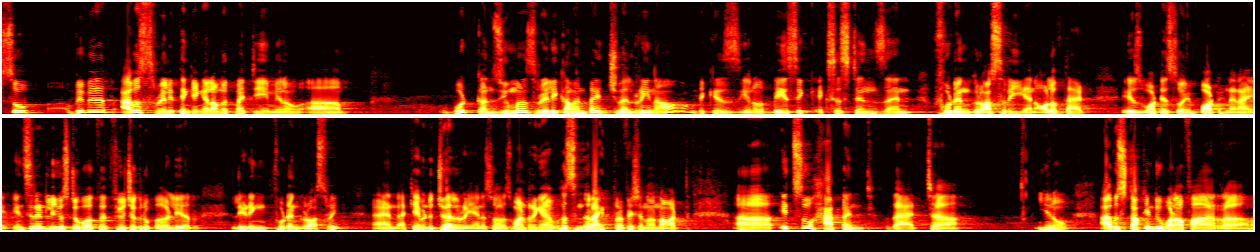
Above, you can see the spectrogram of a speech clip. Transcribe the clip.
so we were, I was really thinking along with my team, you know, uh, would consumers really come and buy jewelry now? Because, you know, basic existence and food and grocery and all of that is what is so important. And I incidentally used to work with Future Group earlier, leading food and grocery, and I came into jewelry, and so I was wondering if I was in the right profession or not. Uh, it so happened that, uh, you know, I was talking to one of our uh,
